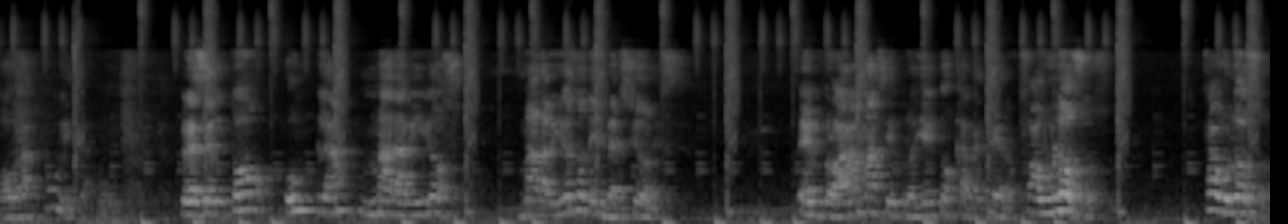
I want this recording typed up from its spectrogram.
Obras Públicas. Presentó un plan maravilloso, maravilloso de inversiones en programas y proyectos carreteros, fabulosos, fabulosos.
